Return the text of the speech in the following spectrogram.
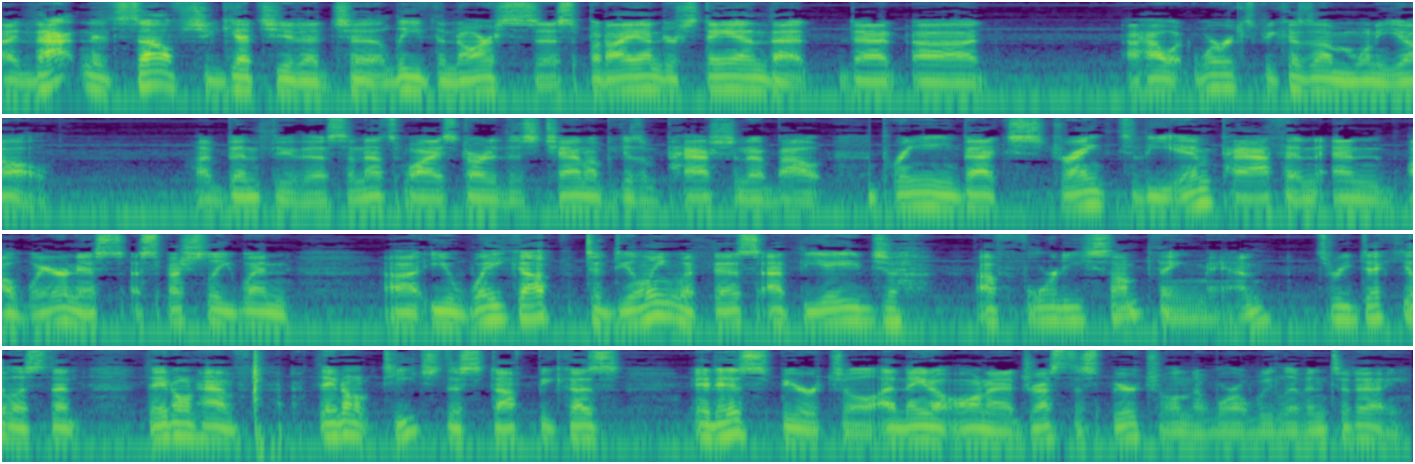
Uh, that in itself should get you to, to leave the narcissist, but I understand that, that, uh, how it works because I'm one of y'all. I've been through this, and that's why I started this channel because I'm passionate about bringing back strength to the empath and, and awareness, especially when uh, you wake up to dealing with this at the age of 40 something, man. It's ridiculous that they don't have, they don't teach this stuff because it is spiritual and they don't want to address the spiritual in the world we live in today.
